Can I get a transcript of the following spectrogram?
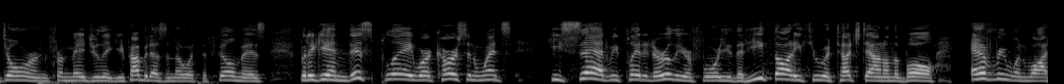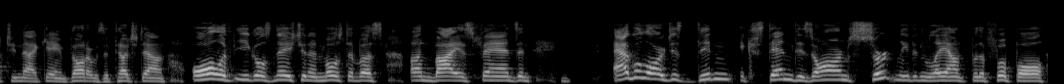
Dorn from Major League. He probably doesn't know what the film is, but again, this play where Carson Wentz. He said, we played it earlier for you, that he thought he threw a touchdown on the ball Everyone watching that game thought it was a touchdown. All of Eagles Nation and most of us unbiased fans. And Agholor just didn't extend his arms, certainly didn't lay out for the football.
